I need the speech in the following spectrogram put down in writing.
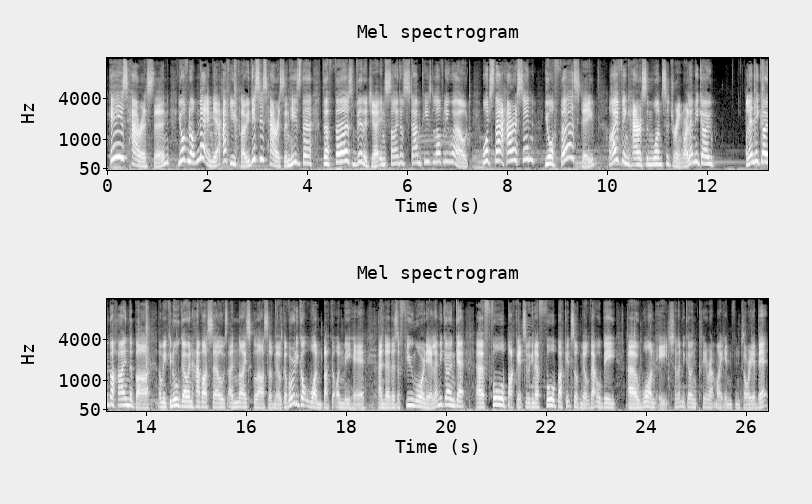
Here's Harrison. You've not met him yet, have you, Chloe? This is Harrison. He's the, the first villager inside of Stampy's lovely world. What's that, Harrison? You're thirsty? I think Harrison wants a drink. Right, let me go let me go behind the bar and we can all go and have ourselves a nice glass of milk. I've already got one bucket on me here and uh, there's a few more in here. Let me go and get uh, four buckets so we can have four buckets of milk. That will be uh, one each. So let me go and clear out my inventory a bit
